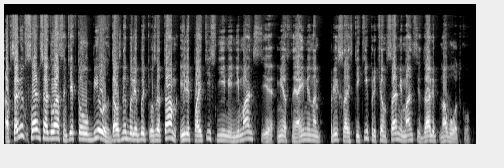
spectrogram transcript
абсолютно с вами согласна. Те, кто убил их, должны были быть уже там или пойти с ними. Не манси местные, а именно при шастяки, причем сами манси дали наводку.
